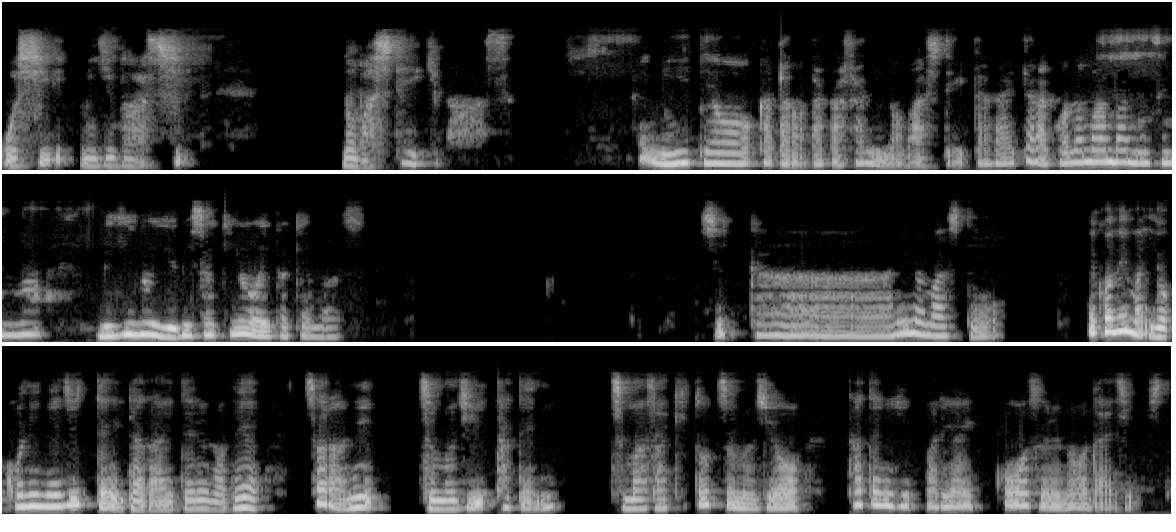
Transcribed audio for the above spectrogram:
お尻、右の足、伸ばしていきます。はい、右手を肩の高さに伸ばしていただいたら、このまま目線は右の指先を追いかけます。しっかり伸ばして、で、この今横にねじっていただいているので、さらにつむじ縦に、つま先とつむじを縦に引っ張り合いっこをするのを大事にして。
